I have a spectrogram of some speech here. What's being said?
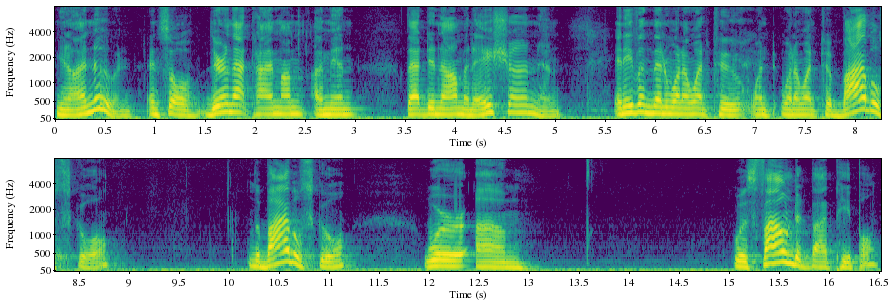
you know, I knew. And, and so during that time, I'm, I'm in that denomination. And, and even then when I went to, when, when I went to Bible school, the Bible school were, um, was founded by people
